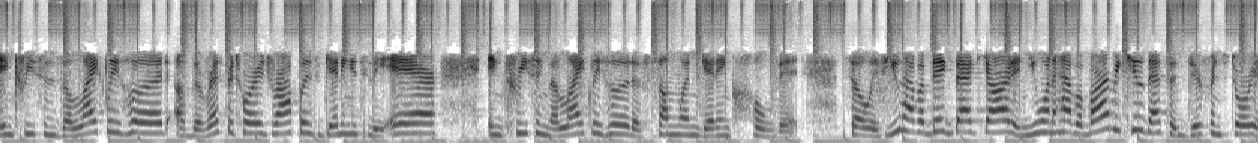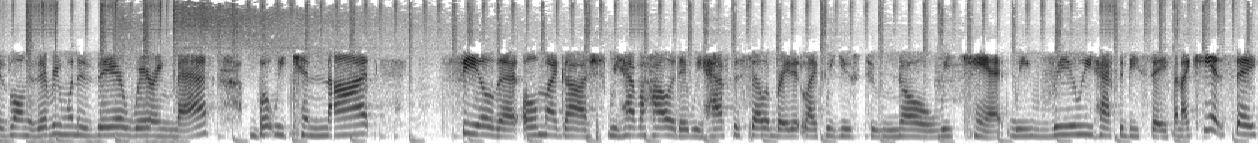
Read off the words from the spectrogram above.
increases the likelihood of the respiratory droplets getting into the air, increasing the likelihood of someone getting COVID. So if you have a big backyard and you want to have a barbecue, that's a different story as long as everyone is there wearing masks. But we cannot feel that, oh my gosh, we have a holiday, we have to celebrate it like we used to. No, we can't. We really have to be safe. And I can't say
